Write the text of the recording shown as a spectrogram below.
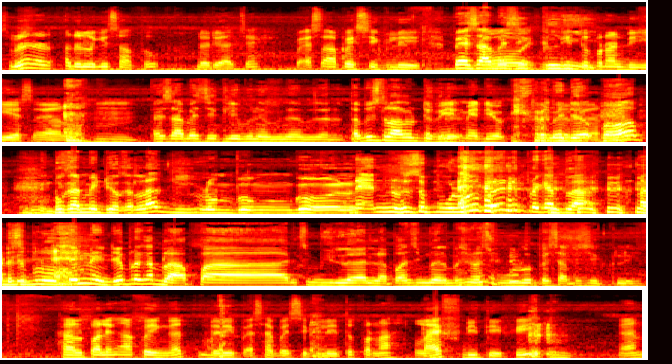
sebenarnya ada lagi satu dari Aceh PSAP Sigli PSAP Oh, Sigli itu pernah di ISL hmm. PSAP Sigli benar-benar benar. tapi selalu di mediocre Medio bahwa bukan mediocre lagi. lumbung gol Nek nu 10 paling di peringkat lah. Ada 10 tim nih, dia peringkat 8, 9, 8, 9, 9, 10 PSAP Sikli. hal paling aku ingat dari PSAP Sigli itu pernah live di TV kan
